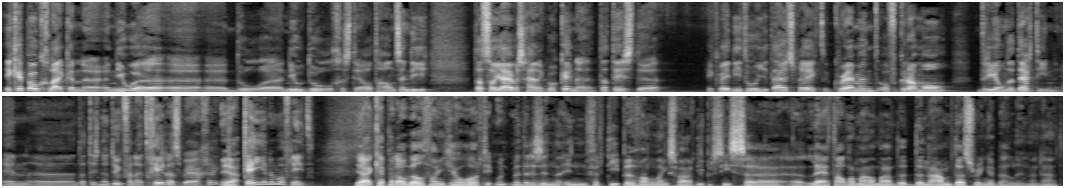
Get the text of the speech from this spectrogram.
ik heb ook gelijk een, een nieuwe, doel, nieuw doel gesteld, Hans. En die, dat zal jij waarschijnlijk wel kennen. Dat is de ik weet niet hoe je het uitspreekt, Grammond of Grammel 313. En uh, dat is natuurlijk vanuit Gerardsbergen. Ja. Ken je hem of niet? Ja, ik heb er al wel van gehoord. Ik moet me er eens in, in verdiepen van langs waar die precies uh, leidt allemaal. Maar de, de naam does ring a bell inderdaad.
